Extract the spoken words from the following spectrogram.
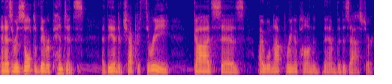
And as a result of their repentance, at the end of chapter 3, God says, I will not bring upon them the disaster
